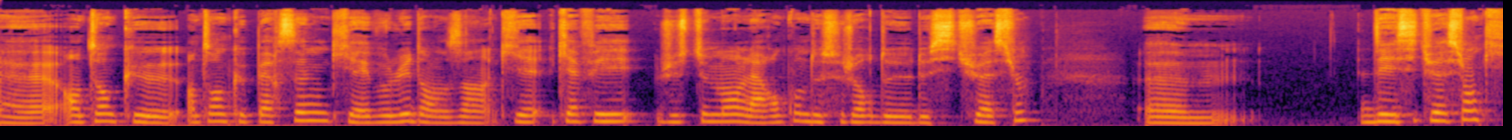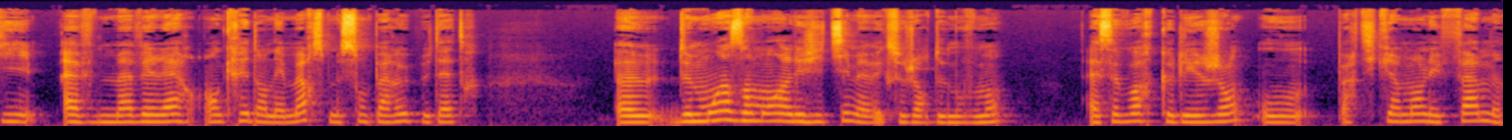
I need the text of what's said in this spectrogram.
euh, en, tant que, en tant que personne qui a évolué dans un. qui a, fait justement la rencontre de ce genre de, de situation, euh, des situations qui m'avaient l'air ancrées dans les mœurs me sont parues peut-être euh, de moins en moins légitimes avec ce genre de mouvement. À savoir que les gens, ou particulièrement les femmes,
